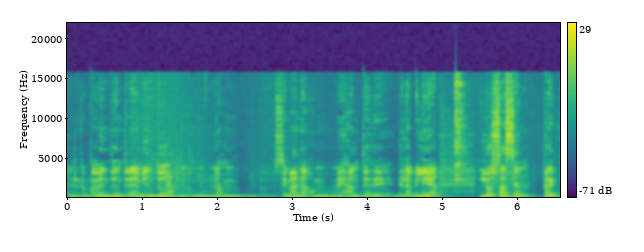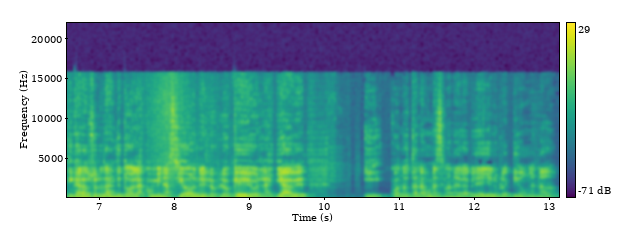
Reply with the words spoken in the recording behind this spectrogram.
en el campamento de entrenamiento, Ya. unas semanas o un mes antes de, de la pelea, los hacen practicar absolutamente todas las combinaciones, los bloqueos, las llaves. Y cuando están a una semana de la pelea ya no practican más nada.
